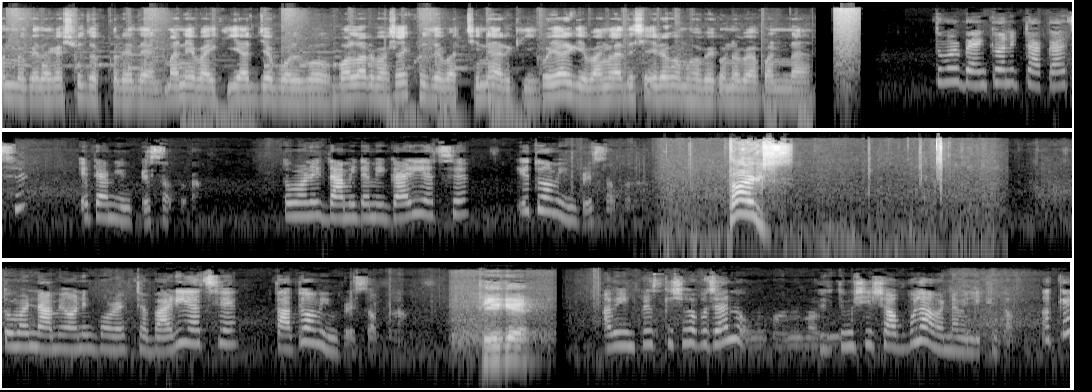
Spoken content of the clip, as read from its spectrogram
অন্যকে দেখার সুযোগ করে দেন। মানে ভাই কি আর যে বলব? বলার ভাষায় খুঁজে পাচ্ছি না আর কি। ওই আর কি বাংলাদেশে এরকম হবে কোনো ব্যাপার না। তোমার ব্যাংকে অনেক টাকা আছে? এটা আমি ইমপ্রেস হব না। তোমার অনেক দামি দামি গাড়ি আছে? এতেও আমি ইমপ্রেস হব না। তোমার নামে অনেক বড় একটা বাড়ি আছে তাতেও আমি ইমপ্রেস হব। না ঠিক আছে। আমি ইমপ্রেস কিসে হব জানো? যদি তুমি সেই সবগুলো আমার নামে লিখে দাও ওকে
